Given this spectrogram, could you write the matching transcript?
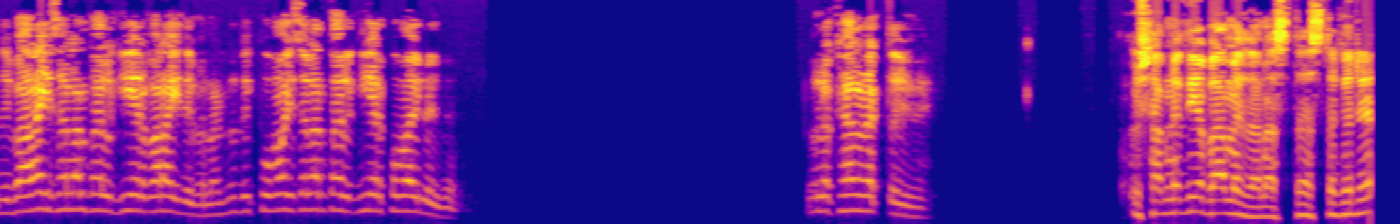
যদি বাড়াই চালান, তাহলে গিয়ার বাড়াই দেবেন, আর যদি কমাই চালান, তাহলে গিয়ার কমাই লইবেন। ওগুলো খেয়াল রাখতে হইবে। সামনে দিয়ে বামে যান, আস্তে আস্তে করে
